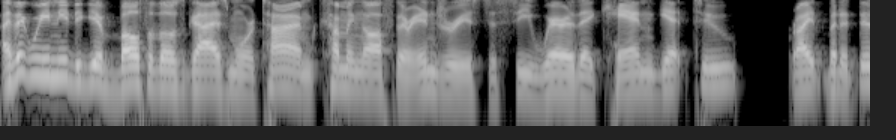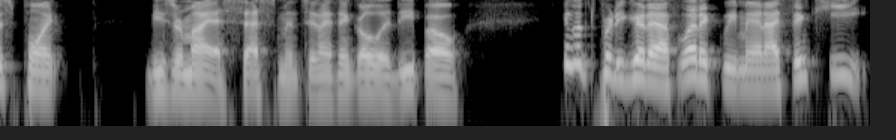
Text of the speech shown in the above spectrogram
I think we need to give both of those guys more time coming off their injuries to see where they can get to, right? But at this point, these are my assessments, and I think Oladipo. He looked pretty good athletically, man. I think he,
